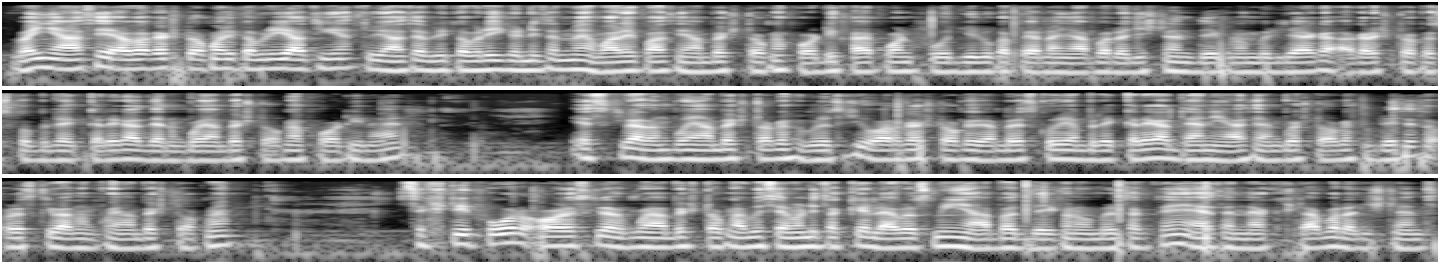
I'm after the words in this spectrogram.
वहीं यहाँ से अब अगर स्टॉक में रिकवरी आती है तो यहाँ से अब रिकवरी कंडीशन में हमारे पास यहाँ पर स्टॉक में forty five point four zero का पहला यहाँ पर रजिस्ट्रेशन देखने को मिल जाएगा। अगर स्टॉक इसको ब्रेक करेगा देन हमको यहाँ पर स्टॉक में फोर्टी नाइन इसके बाद हमको यहाँ पर स्टॉक है फिफ्टी थ्री और अगर स्टॉक यहाँ पर इसको यहाँ ब्रेक करेगा देन यहाँ से हमको स्टॉक है फिफ्टी सिक्स और इसके बाद हमको यहाँ पर स्टॉक में सिक्सटी फोर और इसके बाद हमको यहाँ पे स्टॉक में अभी सेवेंटी तक के लेवल्स में यहाँ पर देखने को मिल सकते हैं ऐसा नेक्स्ट टाइप रजिस्टेंस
